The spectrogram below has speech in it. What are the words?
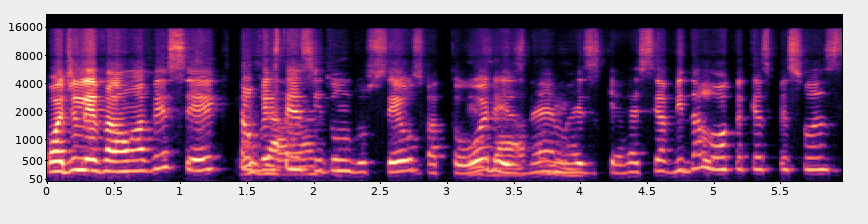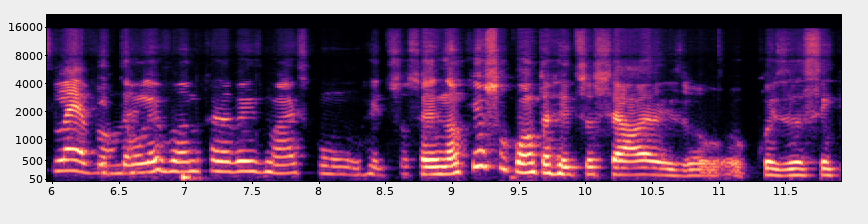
pode levar a um AVC, que talvez Exato. tenha sido um dos seus fatores, né, Exatamente. né? Mas que é essa a vida louca que as pessoas levam. Estão né? levando cada vez mais com redes sociais. Não que eu sou contra redes sociais ou, ou coisas assim.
